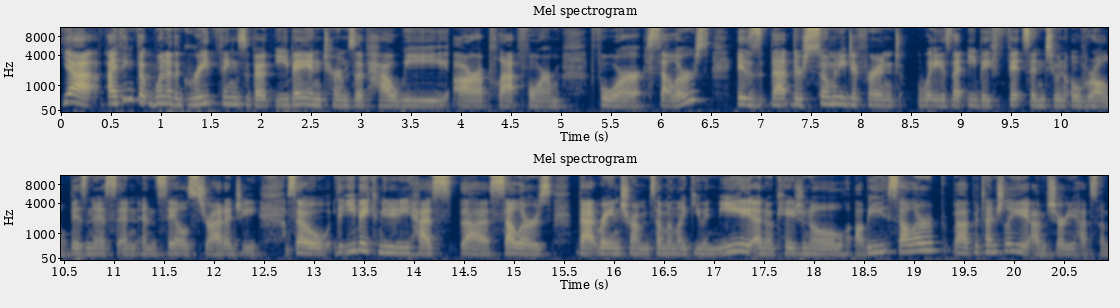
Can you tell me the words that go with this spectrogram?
Yeah, I think that one of the great things about eBay in terms of how we are a platform for sellers is that there's so many different ways that eBay fits into an overall business and, and sales strategy. So the eBay community has uh, sellers that range from someone like you and me, an occasional hobby seller uh, potentially. I'm sure you have some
